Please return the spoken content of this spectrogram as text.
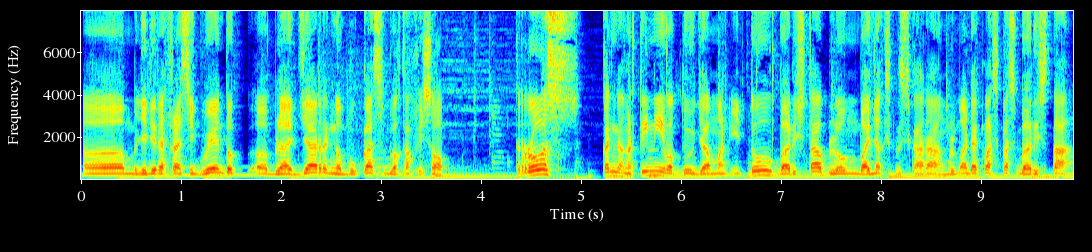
uh, menjadi referensi gue untuk uh, belajar ngebuka sebuah coffee shop. Terus kan nggak ngerti nih waktu zaman itu barista belum banyak seperti sekarang, belum ada kelas-kelas barista.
